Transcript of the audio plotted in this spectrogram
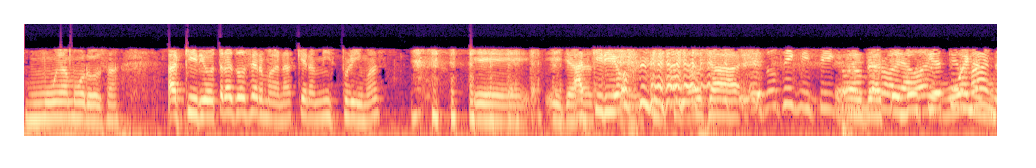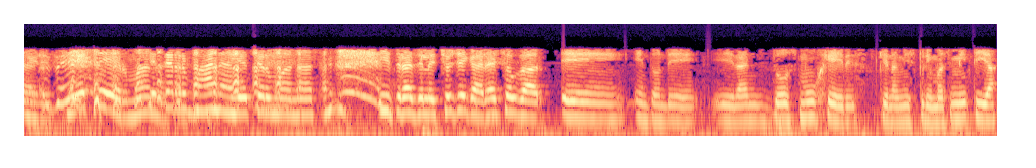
muy amorosa adquirió otras dos hermanas que eran mis primas eh, ellas, Adquirió. eh, o sea, Eso significa un eh, hombre rodeado tengo de siete buenas hermanas, mujeres. siete hermanas, Siete hermanas. siete hermanas. Y tras el hecho de llegar a ese hogar, eh, en donde eran dos mujeres, que eran mis primas y mi tía,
